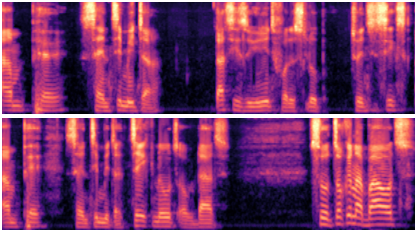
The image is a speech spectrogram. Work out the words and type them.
ampere centimeter that is the unit for the slope 26 ampere centimeter. Take note of that. So talking about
